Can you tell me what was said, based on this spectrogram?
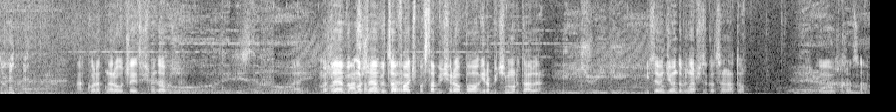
Akurat na Roache jesteśmy dobrzy. Możemy, Masa możemy Marudery. wycofać, postawić robo i robić immortale. I co będziemy dobrzy na wszystko, co na to? To już wracam.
